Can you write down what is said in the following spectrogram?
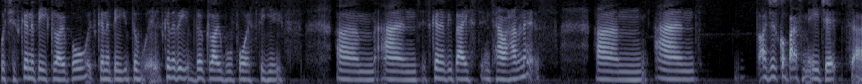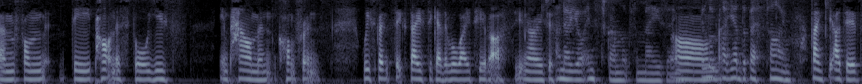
which is going to be global. It's going to be the it's going to be the global voice for youth, um, and it's going to be based in Tower Hamlets. Um, and I just got back from Egypt um, from the Partners for Youth Empowerment conference. We spent six days together, all 80 of us, you know, just. I know your Instagram looks amazing. Oh, it looks like you had the best time. Thank you. I did.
